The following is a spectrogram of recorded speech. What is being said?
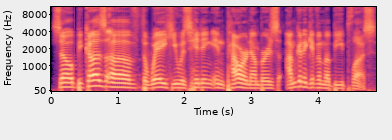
So, because of the way he was hitting in power numbers, I'm going to give him a B plus.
